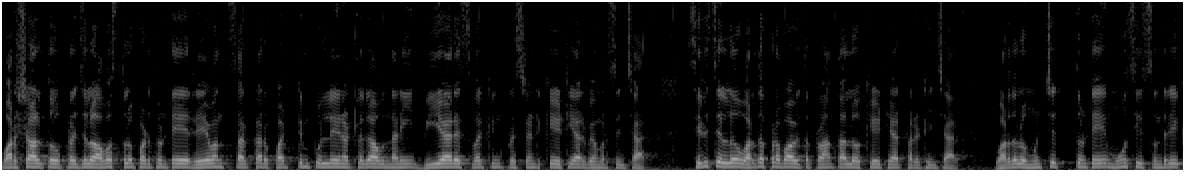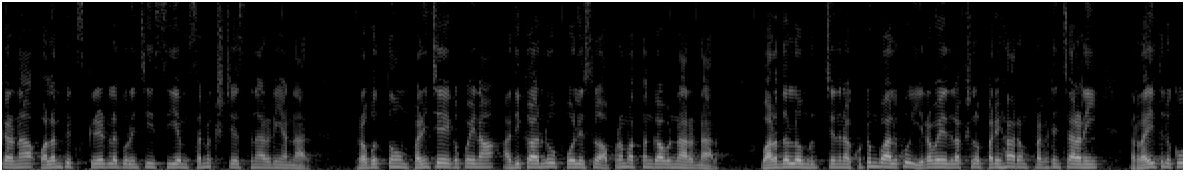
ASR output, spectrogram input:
వర్షాలతో ప్రజలు అవస్థలు పడుతుంటే రేవంత్ సర్కార్ పట్టింపులు లేనట్లుగా ఉందని బీఆర్ఎస్ వర్కింగ్ ప్రెసిడెంట్ కేటీఆర్ విమర్శించారు. సిరిసిల్లో వరద ప్రభావిత ప్రాంతాల్లో కేటీఆర్ పర్యటించారు. వరదలు ముంచెత్తుంటే మూసి సుందరీకరణ ఒలింపిక్స్ క్రీడల గురించి సీఎం సమీక్ష చేస్తున్నారని అన్నారు. ప్రభుత్వం పనిచేయకపోయినా అధికారులు పోలీసులు అప్రమత్తంగా ఉన్నారన్నారు. వరదల్లో మృతి చెందిన కుటుంబాలకు ఇరవై ఐదు లక్షల పరిహారం ప్రకటించాలని రైతులకు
